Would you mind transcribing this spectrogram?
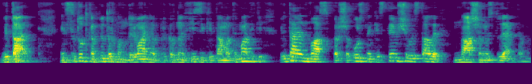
Вітаю! Інститут комп'ютерного моделювання прикладної фізики та математики вітає вас, першокурсники, з тим, що ви стали нашими студентами.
